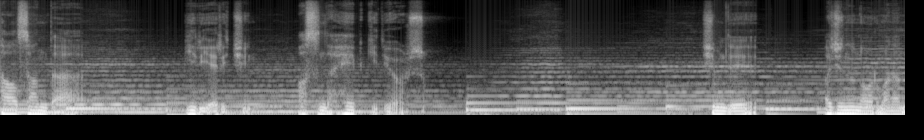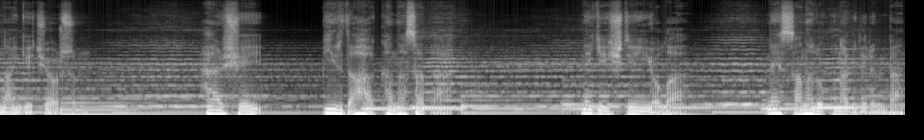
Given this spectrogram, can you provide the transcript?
Kalsan da bir yer için aslında hep gidiyorsun. Şimdi acının ormanından geçiyorsun. Her şey bir daha kanasa da ne geçtiğin yola ne sana dokunabilirim ben.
